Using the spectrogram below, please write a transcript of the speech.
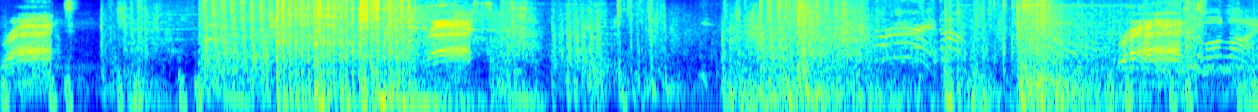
Wrecked. Wrecked. Wrecked. System online.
